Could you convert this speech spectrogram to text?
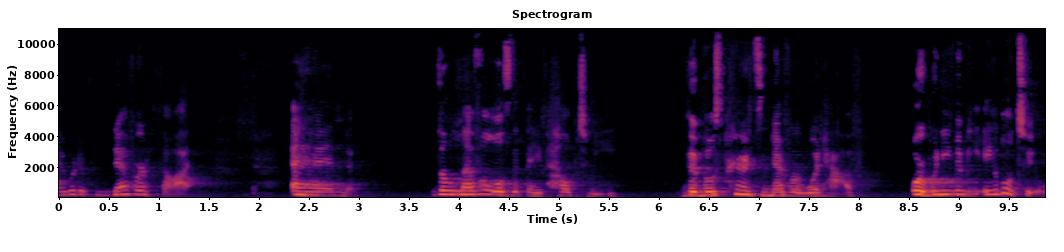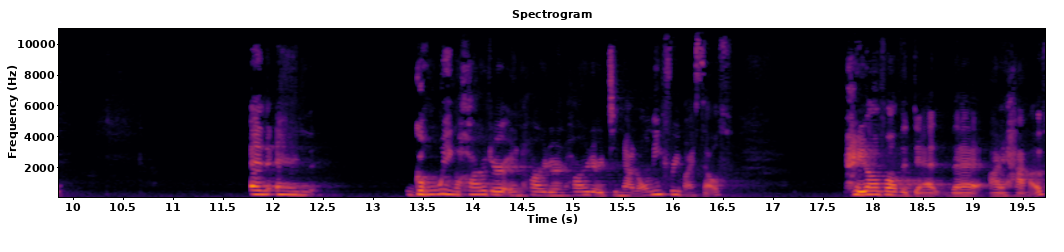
I would have never thought. And the levels that they've helped me that most parents never would have or wouldn't even be able to. And and going harder and harder and harder to not only free myself, pay off all the debt that I have,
